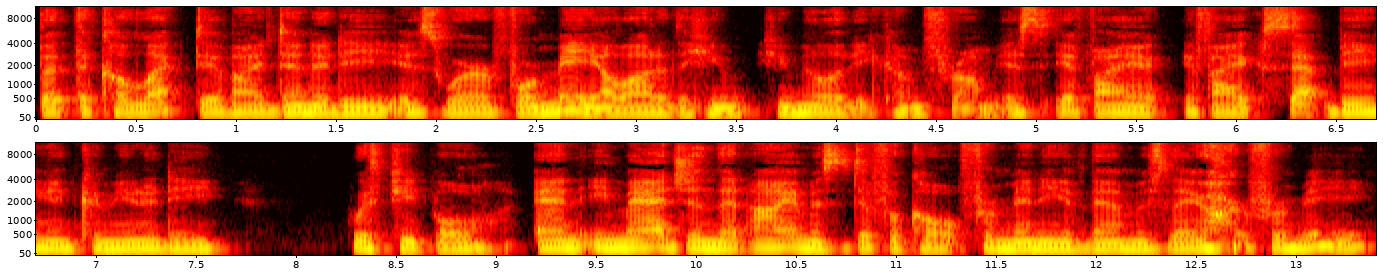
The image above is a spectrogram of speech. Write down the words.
but the collective identity is where for me a lot of the hum- humility comes from is if i if i accept being in community with people and imagine that i am as difficult for many of them as they are for me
